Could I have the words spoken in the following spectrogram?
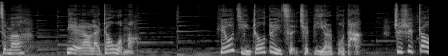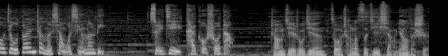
怎么，你也要来招我吗？刘锦州对此却避而不答，只是照旧端正的向我行了礼，随即开口说道：“长姐如今做成了自己想要的事，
